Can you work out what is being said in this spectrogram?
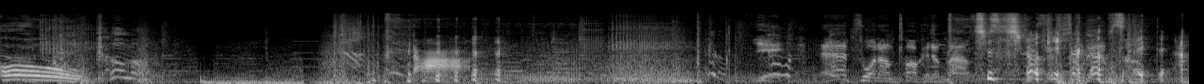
Oh. Come on. Ah. Yeah, that's what I'm talking about. Just choking her upside down.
